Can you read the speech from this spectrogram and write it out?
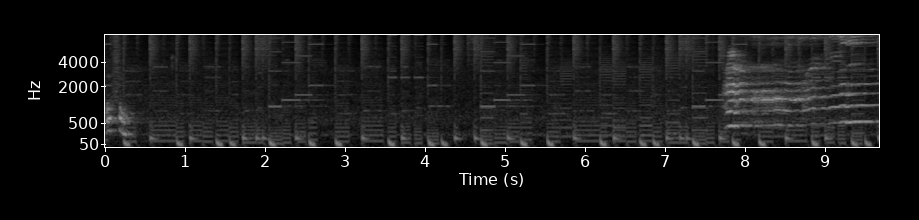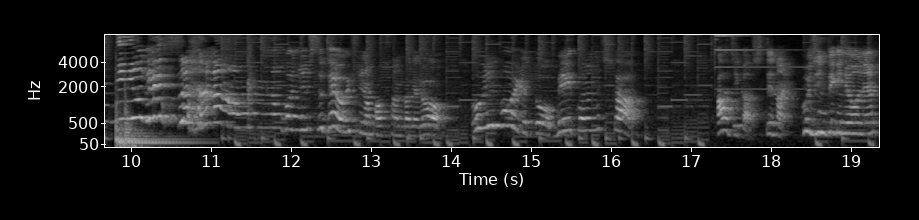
ますおっんだけどオリーブオイルとベーコンしか味がしてない。個人的にはね。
